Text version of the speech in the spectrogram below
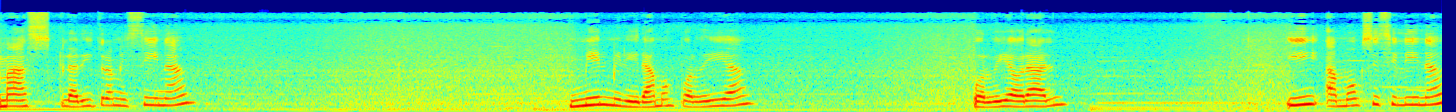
más claritromicina, mil miligramos por día por vía oral y amoxicilina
